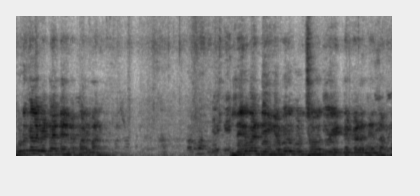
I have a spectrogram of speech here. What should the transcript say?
కుడుకలు పెట్టండి ఆయన పరమాన్నం. లేవండి ఇంకెవరు కూర్చోవద్దు యజ్ఞం కాడ నేను తప్ప.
